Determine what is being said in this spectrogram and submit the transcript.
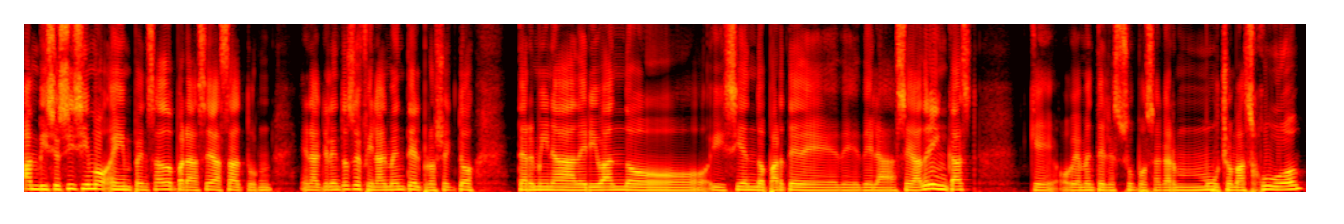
ambiciosísimo e impensado para hacer a Saturn. En aquel entonces finalmente el proyecto termina derivando y siendo parte de, de la Sega Dreamcast, que obviamente les supo sacar mucho más jugo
